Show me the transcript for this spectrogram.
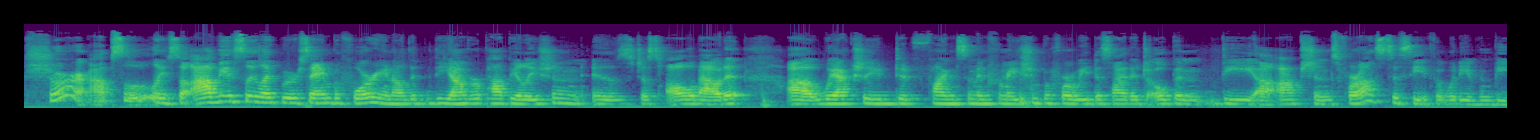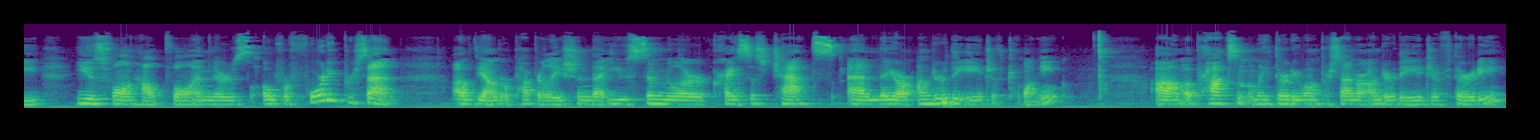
Sure, absolutely. So obviously, like we were saying before, you know, the, the younger population is just all about it. Uh, we actually did find some information before we decided to open the uh, options for us to see if it would even be useful and helpful. And there's over 40% of the younger population that use similar crisis chats, and they are under the age of 20. Um, approximately 31% are under the age of 30.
